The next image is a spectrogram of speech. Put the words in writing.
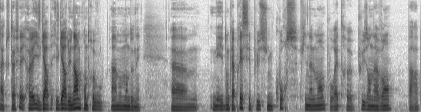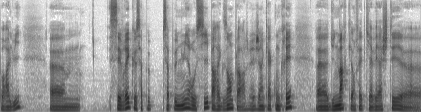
Ah, tout à fait. Euh, il se, garde, il se garde une arme contre vous à un moment donné. Euh, et donc après, c'est plus une course finalement pour être plus en avant par rapport à lui. Euh, c'est vrai que ça peut, ça peut nuire aussi, par exemple, alors j'ai un cas concret euh, d'une marque en fait qui avait acheté euh,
